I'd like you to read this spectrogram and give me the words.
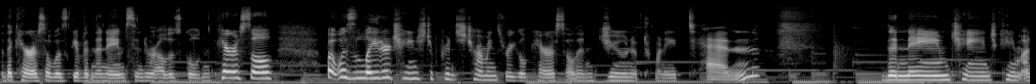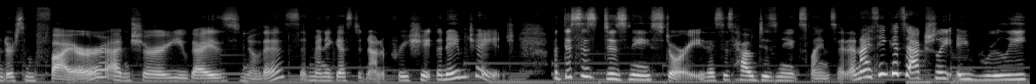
The carousel was given the name Cinderella's Golden Carousel, but was later changed to Prince Charming's Regal Carousel in June of 2010. The name change came under some fire. I'm sure you guys know this, and many guests did not appreciate the name change. But this is Disney's story. This is how Disney explains it. And I think it's actually a really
